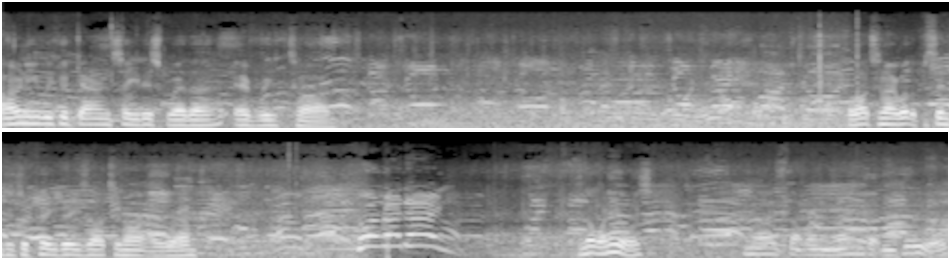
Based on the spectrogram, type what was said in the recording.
Only we could guarantee this weather every time. I'd like to know what the percentage of PBs are tonight around. Come on, Reading! Not one of yours. No, he's not running around, but he is.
